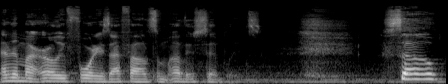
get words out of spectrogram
and then my early 40s i found some other siblings. So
